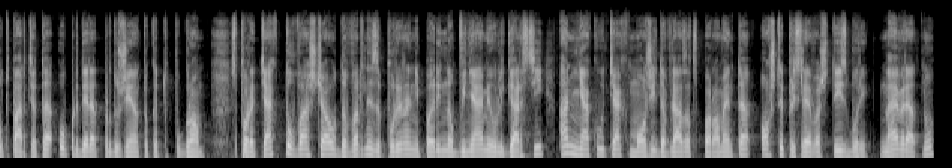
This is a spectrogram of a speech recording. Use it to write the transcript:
от партията определят предложението като погром. Според тях това щяло да върне запорирани пари на обвиняеми олигарси, а някои от тях може и да влязат в парламента още при следващите избори. Най-вероятно,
